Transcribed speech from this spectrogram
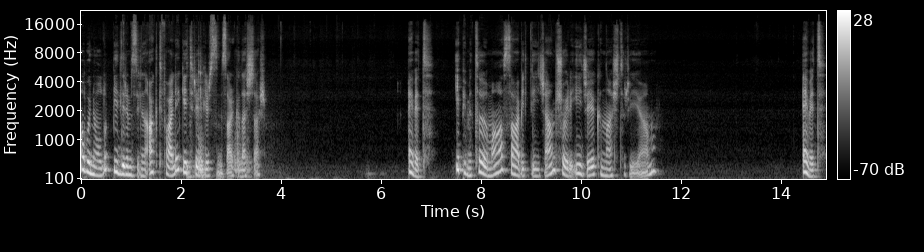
abone olup bildirim zilini aktif hale getirebilirsiniz arkadaşlar. Evet ipimi tığıma sabitleyeceğim. Şöyle iyice yakınlaştırayım. Evet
